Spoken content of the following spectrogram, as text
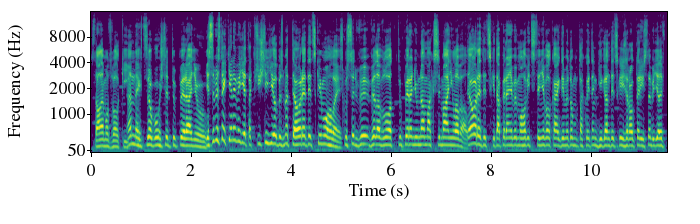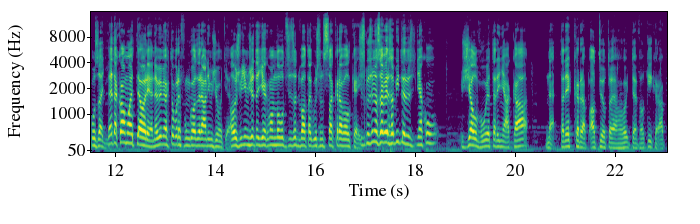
Stále moc velký. Já nechci opouštět tu piraňu. Jestli byste chtěli vidět, tak příští díl bychom teoreticky mohli zkusit vy, vylevelovat tu piraňu na maximální level. Teoreticky ta piraně by mohla být stejně velká, jak dejme tomu takový ten gigantický žral, který jste viděli v pozadí. To je taková moje teorie, nevím, jak to bude fungovat v reálném životě. Ale už vidím, že teď, jak mám novo 32, tak už jsem sakra velký. Zkusím na závěr zabít nějakou želvu, je tady nějaká. Ne, tady je krab, a ty to je, to je velký krab.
